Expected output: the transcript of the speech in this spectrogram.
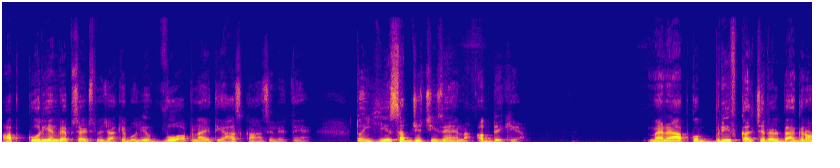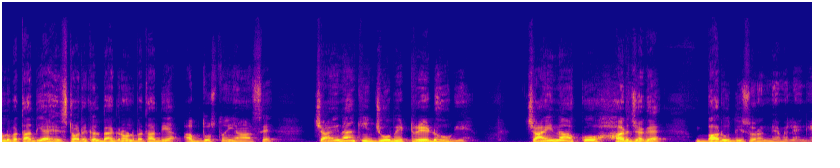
आप कोरियन वेबसाइट्स में जाके बोलिए, वो अपना इतिहास कहाँ से लेते हैं? तो ये सब जो चीज़ें हैं ना, अब देखिए। मैंने आपको ब्रीफ कल्चरल बैकग्राउंड बता दिया हिस्टोरिकल बैकग्राउंड बता दिया। अब दोस्तों, यहाँ से चाइना की जो भी ट्रेड होगी, चाइना को हर जगह बारूदी सुरंगें मिलेंगी,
